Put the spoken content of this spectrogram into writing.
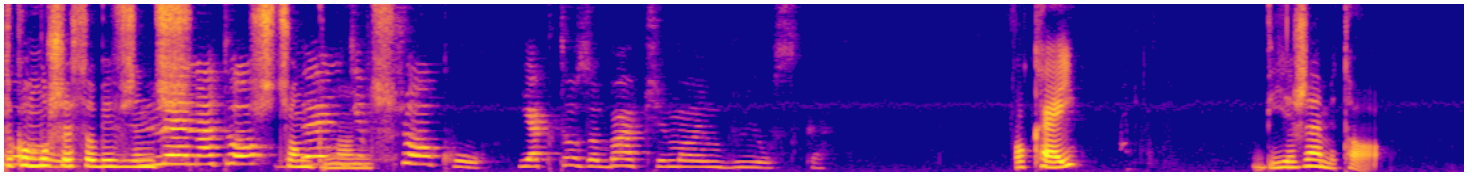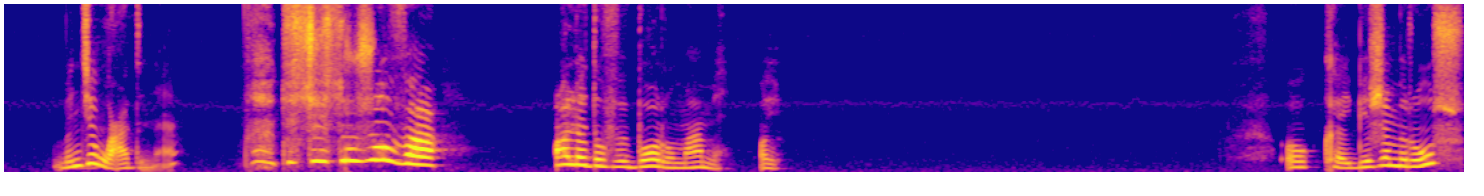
Tylko Wow. muszę sobie wziąć. Lena to ściągnąć. będzie w szoku, jak to zobaczy moją bluzkę. Okej. Bierzemy to. Będzie ładne. To jeszcze jest różowa. Ale do wyboru mamy. Oj. Okej, bierzemy róż.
